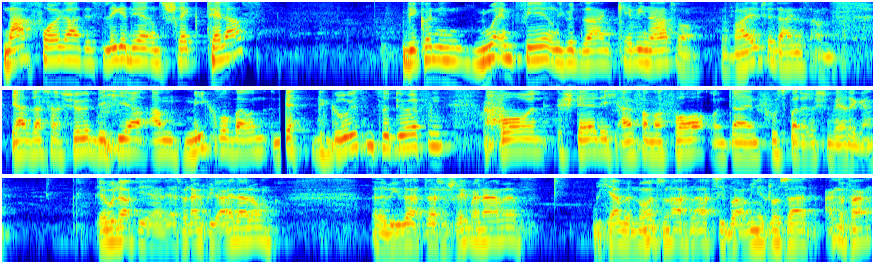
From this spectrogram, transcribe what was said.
Nachfolger des legendären Schrecktellers. Wir können ihn nur empfehlen und ich würde sagen, Kevinator, walte deines Amtes. Ja, Sascha, schön, dich hier am Mikro bei uns be- begrüßen zu dürfen. Und stell dich einfach mal vor und deinen fußballerischen Werdegang. Ja, guten Tag dir. Erstmal danke für die Einladung. Äh, wie gesagt, Sascha Schreck mein Name. Ich habe 1988 bei Arminia Klosterhardt angefangen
